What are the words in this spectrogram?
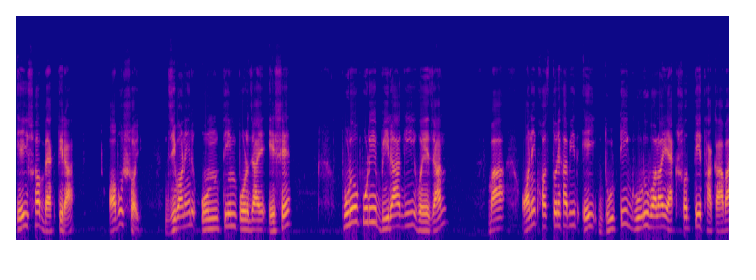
এই সব ব্যক্তিরা অবশ্যই জীবনের অন্তিম পর্যায়ে এসে পুরোপুরি বিরাগী হয়ে যান বা অনেক হস্তরেখাবিদ এই দুটি গুরু বলয় একসত্যি থাকা বা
